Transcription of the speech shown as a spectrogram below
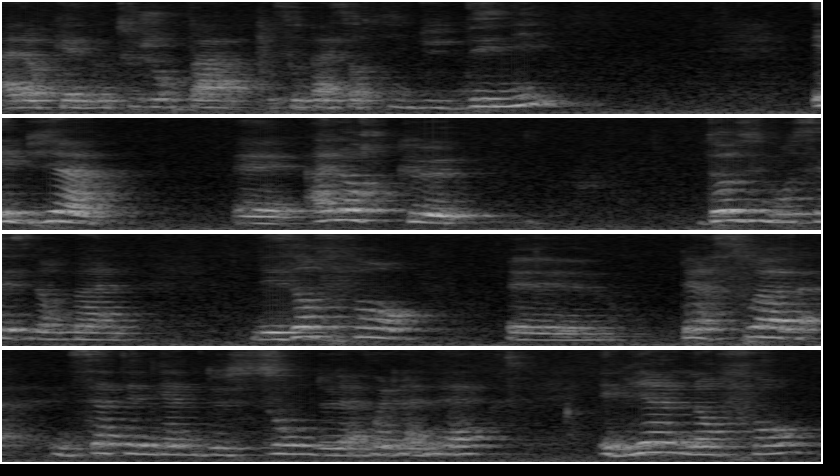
alors qu'elles ne sont pas sorties du déni, eh bien, euh, alors que dans une grossesse normale, les enfants euh, perçoivent une certaine gamme de sons de la voix de la mère, eh bien, l'enfant,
